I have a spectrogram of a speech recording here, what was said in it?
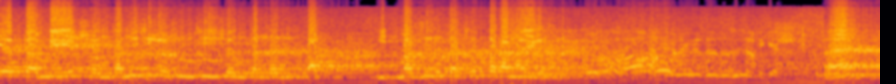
একটা মেয়ের সন্তান হয়েছিল শুনছি সন্তানটা পাঁচ- ইট তো তার সব টাকা হয়ে গেছে। হ্যাঁ?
